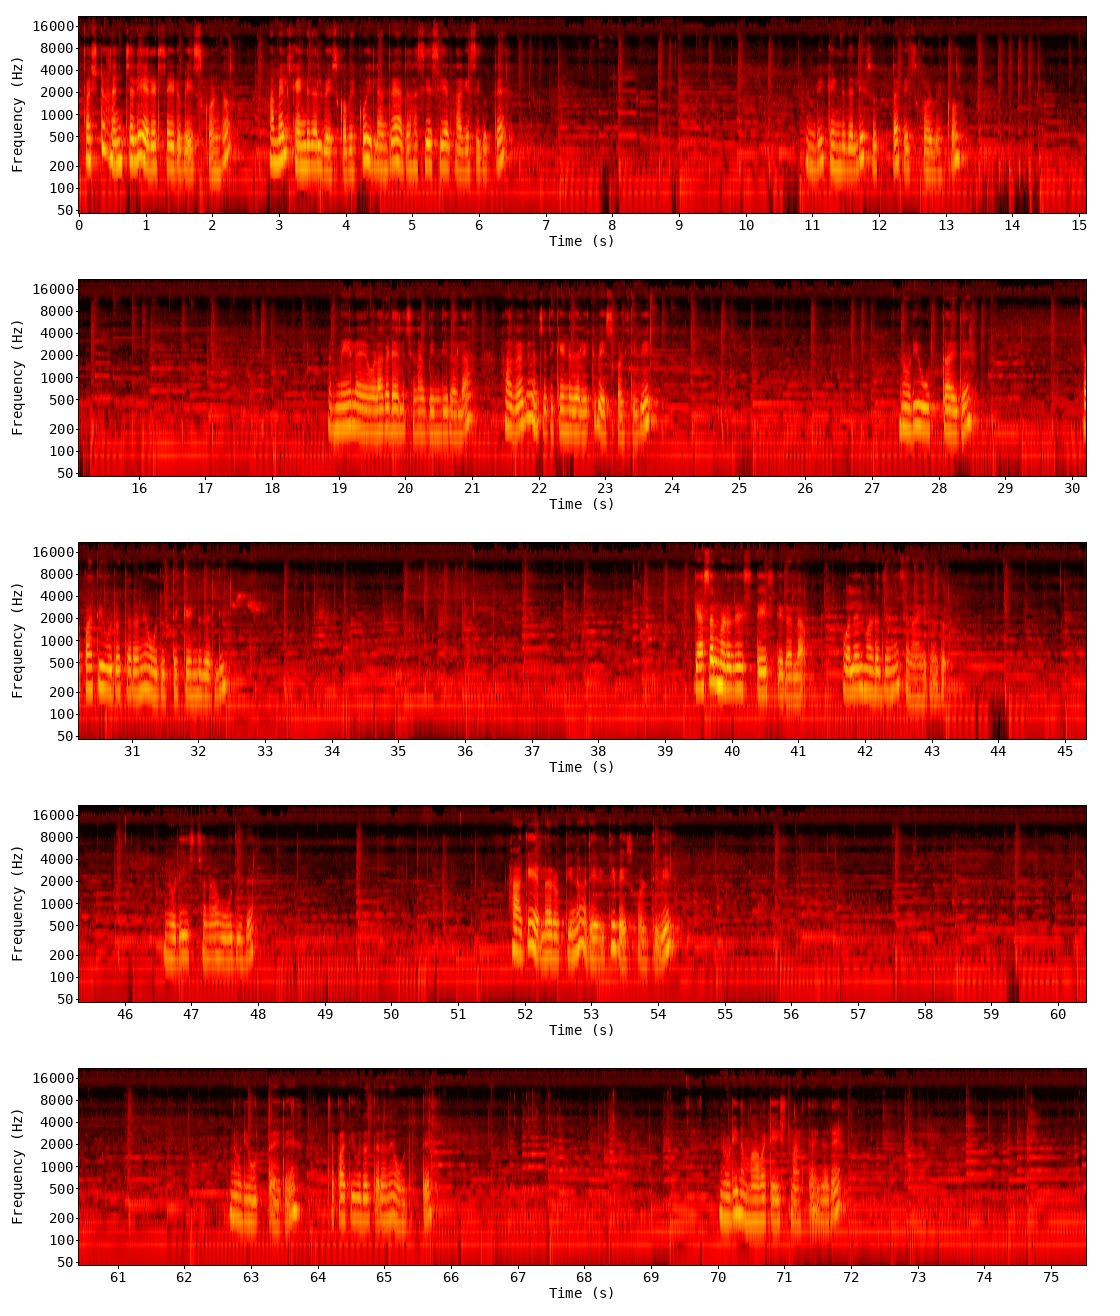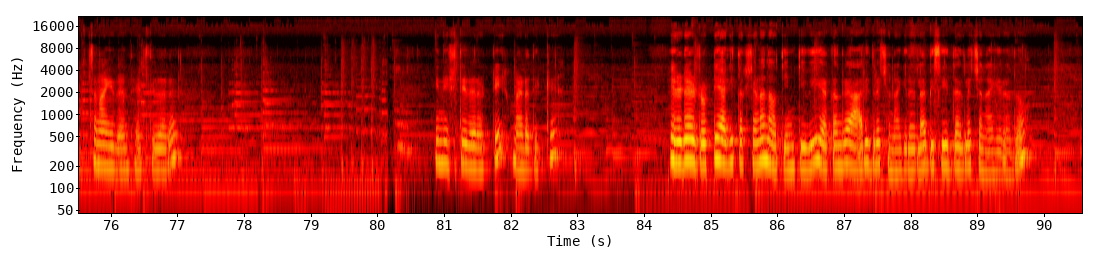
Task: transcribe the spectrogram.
ಫಸ್ಟು ಹಂಚಲ್ಲಿ ಎರಡು ಸೈಡು ಬೇಯಿಸ್ಕೊಂಡು ಆಮೇಲೆ ಕೆಂಡದಲ್ಲಿ ಬೇಯಿಸ್ಕೋಬೇಕು, ಇಲ್ಲಾಂದರೆ ಅದು ಹಸಿ ಹಸಿಯಾಗಿ ಹಾಗೆ ಸಿಗುತ್ತೆ. ನೋಡಿ, ಕೆಂಡದಲ್ಲಿ ಸುತ್ತ ಬೇಯಿಸ್ಕೊಳ್ಬೇಕು. ಅದು ಮೇಲೆ, ಒಳಗಡೆ ಎಲ್ಲ ಚೆನ್ನಾಗಿ ಬೆಂದಿರಲ್ಲ, ಹಾಗಾಗಿ ಒಂದು ಸತಿ ಕೆಂಡದಲ್ಲಿಟ್ಟು ಬೇಯಿಸ್ಕೊಳ್ತೀವಿ. ನೋಡಿ, ಊದ್ತಾ ಇದೆ. ಚಪಾತಿ ಊದೋ ಥರನೇ ಊದುತ್ತೆ ಕೆಂಡದಲ್ಲಿ. ಗ್ಯಾಸಲ್ಲಿ ಮಾಡಿದ್ರೆ ಇಷ್ಟು ಟೇಸ್ಟ್ ಇರಲ್ಲ. ಒಲೆಯಲ್ಲಿ ಮಾಡಿದ್ರೇ ಚೆನ್ನಾಗಿರೋದು. ನೋಡಿ ಎಷ್ಟು ಚೆನ್ನಾಗಿ ಊದಿದೆ ಹಾಗೆ ಎಲ್ಲ ರೊಟ್ಟಿನೂ ಅದೇ ರೀತಿ ಬೇಯಿಸ್ಕೊಳ್ತೀವಿ. ನೋಡಿ ಊದ್ತಾ ಇದೆ. ಚಪಾತಿ ಊದೋ ಥರನೇ ಊದುತ್ತೆ ನೋಡಿ ನಮ್ಮ ಮಾವ ಟೇಸ್ಟ್ ಮಾಡ್ತಾ ಇದ್ದಾರೆ. ಚೆನ್ನಾಗಿದೆ ಅಂತ ಹೇಳ್ತಿದ್ದಾರೆ. ಇನ್ನಿಷ್ಟಿದೆ ರೊಟ್ಟಿ ಮಾಡೋದಕ್ಕೆ. ಎರಡೆರಡು ರೊಟ್ಟಿ ಆಗಿದ ತಕ್ಷಣ ನಾವು ತಿಂತೀವಿ. ಯಾಕಂದರೆ ಆರಿದ್ರೆ ಚೆನ್ನಾಗಿರಲ್ಲ, ಬಿಸಿ ಇದ್ದಾಗಲೇ ಚೆನ್ನಾಗಿರೋದು.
